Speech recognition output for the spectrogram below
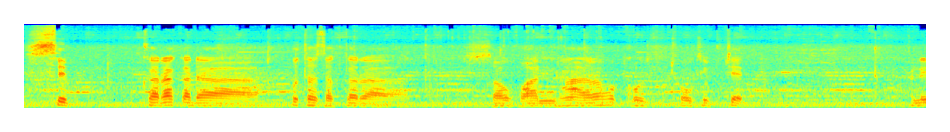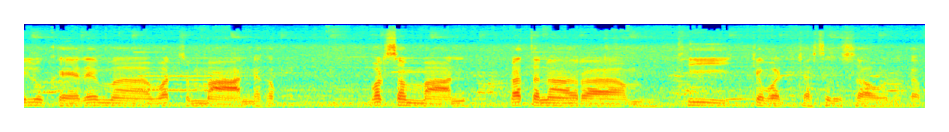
10 กรกฎาคมพุทธศักราช2567วันนี้ลุงแขกได้มาวัดสมานนะครับ วัดสมานรัตนารามที่จังหวัดฉะเชิงเทรานะครับ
